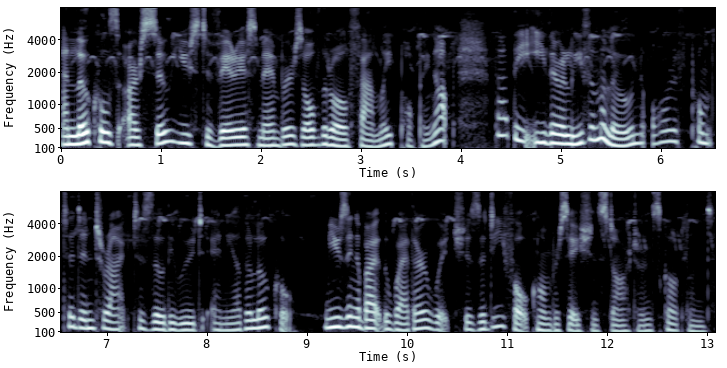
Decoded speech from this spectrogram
and locals are so used to various members of the royal family popping up that they either leave them alone or, if prompted, interact as though they would any other local, musing about the weather, which is a default conversation starter in Scotland.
